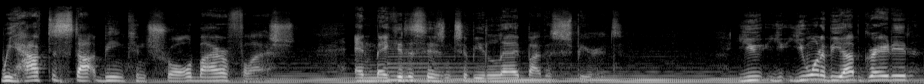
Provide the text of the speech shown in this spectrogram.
we have to stop being controlled by our flesh and make a decision to be led by the Spirit. You, you, you want to be upgraded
